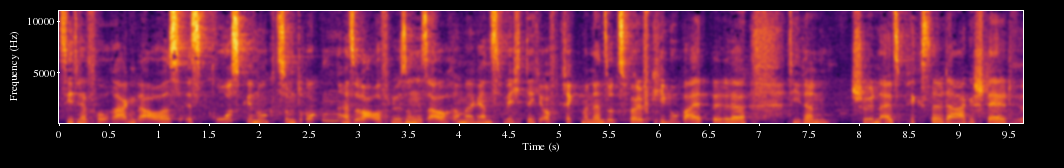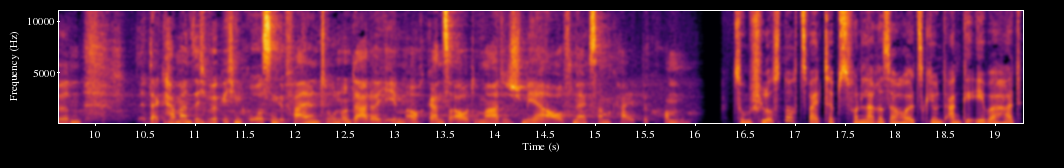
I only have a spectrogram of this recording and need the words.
sieht hervorragend aus, ist groß genug zum Drucken. Also Auflösung ist auch immer ganz wichtig. Oft kriegt man dann so 12 Kilobyte Bilder, die dann schön als Pixel dargestellt würden. Da kann man sich wirklich einen großen Gefallen tun und dadurch eben auch ganz automatisch mehr Aufmerksamkeit bekommen. Zum Schluss noch zwei Tipps von Larissa Holzki und Anke Eberhardt,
